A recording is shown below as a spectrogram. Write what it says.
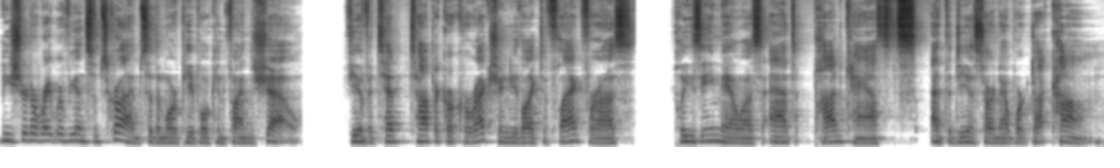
Be sure to rate, review, and subscribe so that more people can find the show. If you have a tip, topic, or correction you'd like to flag for us, please email us at podcasts at thedsrnetwork.com.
